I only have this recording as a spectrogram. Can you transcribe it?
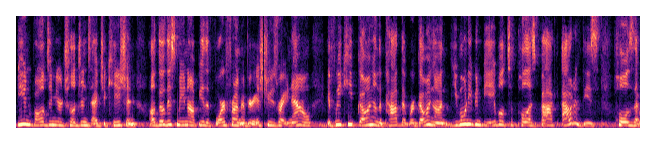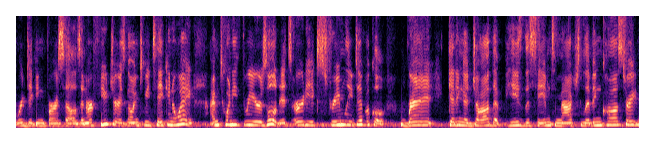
be involved in your children's education. Although this may not be the forefront of your issues right now, if we keep going on the path that we're going on, you won't even be able to pull us back out of these holes that we're digging for ourselves, and our future is going to be taken away. I'm 23 years old. It's already extremely difficult. Rent, getting a job that pays the same to match living costs right now.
